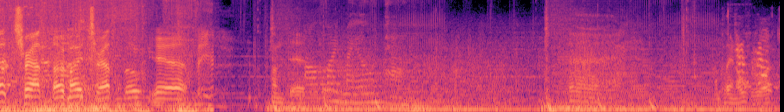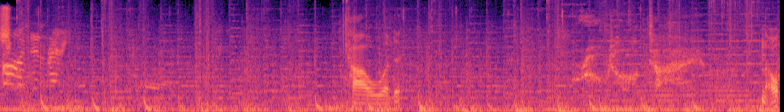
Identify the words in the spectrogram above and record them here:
Bitch got trapped by my trap though. Yeah. I'm dead. I'll find my own path. I'm playing Overwatch. Coward. No.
